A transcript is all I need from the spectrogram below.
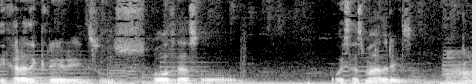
dejara de creer en sus cosas o, o esas madres. Ajá.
